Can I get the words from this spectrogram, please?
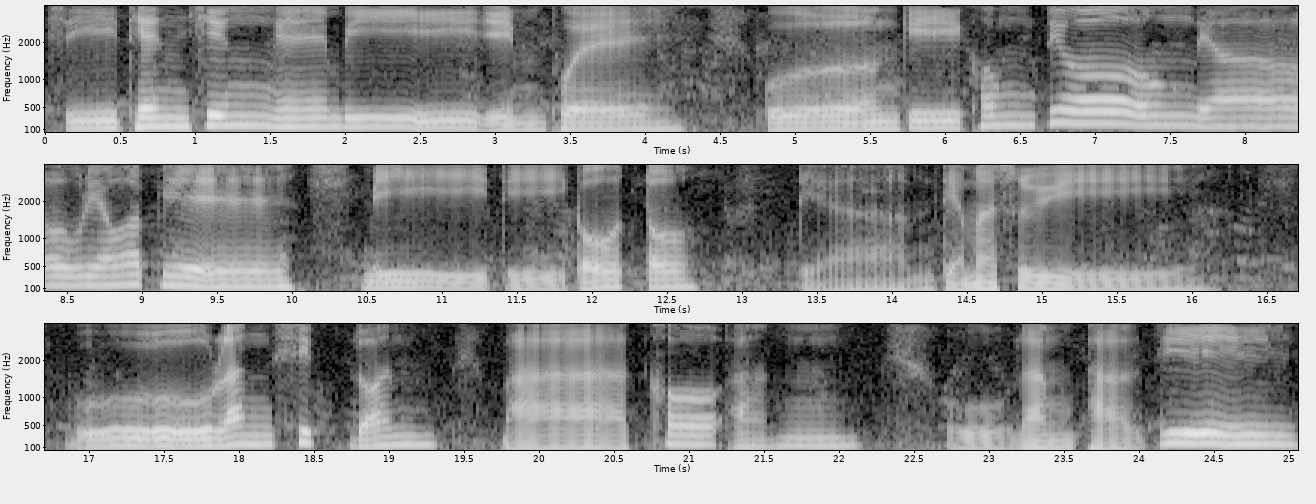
是天生的美人胚，滚去空中了了啊飘，美伫孤岛点点啊水，有人失恋目眶红。有人晒日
